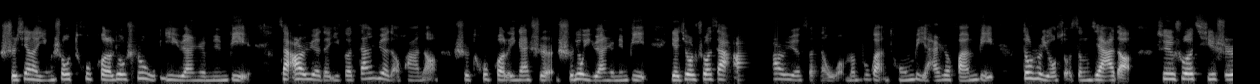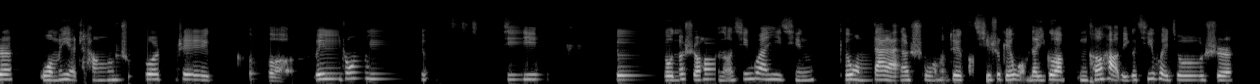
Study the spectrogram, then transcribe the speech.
实现了营收突破了六十五亿元人民币，在二月的一个单月的话呢，是突破了应该是十六亿元人民币，也就是说在二二月份呢，我们不管同比还是环比都是有所增加的，所以说其实我们也常说这。个危中有机，有有的时候可能新冠疫情给我们带来的是我们对其实给我们的一个嗯很好的一个机会，就是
